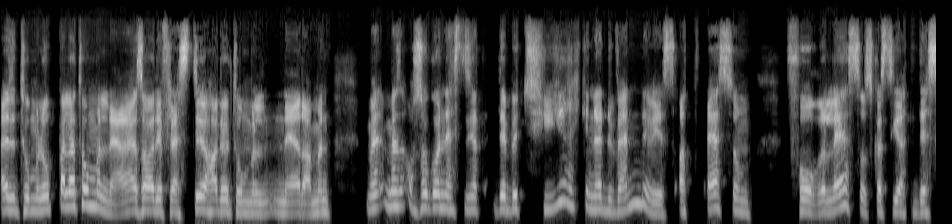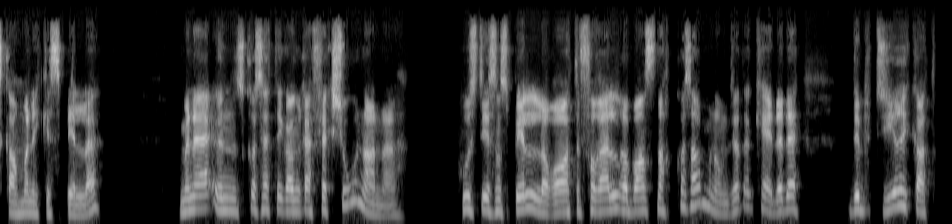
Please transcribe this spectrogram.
er det tommel opp eller tommel ned? Jeg sa De fleste hadde jo tommel ned, da. Men, men, men også går nesten at det betyr ikke nødvendigvis at jeg som foreleser skal si at det skal man ikke spille. Men jeg ønsker å sette i gang refleksjonene hos de som spiller, og at foreldre og barn snakker sammen om det. At, okay, det, det, det betyr ikke at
